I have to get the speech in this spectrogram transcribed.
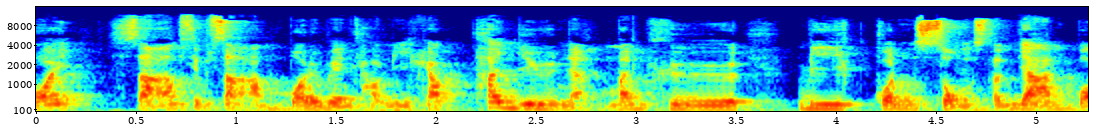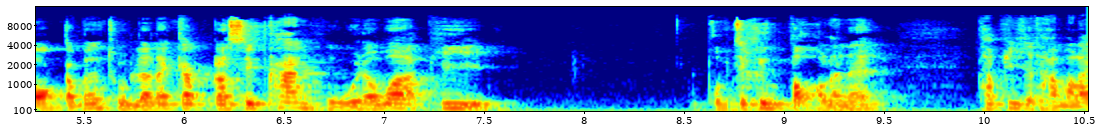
2,433 บริเวณแถวนี้ครับ ถ้ายืนน่ะมันคือมีคนส่งสัญญาณบอกกับนักทุนแล้วนะครับ กระซิบข้างหูนะว่าพี่ ผมจะขึ้นต่อแล้วนะ ถ้าพี่จะทำอะไร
